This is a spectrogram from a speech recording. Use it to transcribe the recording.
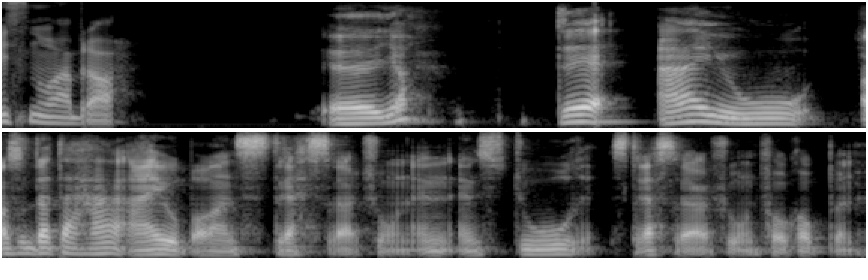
Hvis noe er bra. Uh, ja, det er jo Altså, dette her er jo bare en stressreaksjon. En, en stor stressreaksjon for kroppen.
